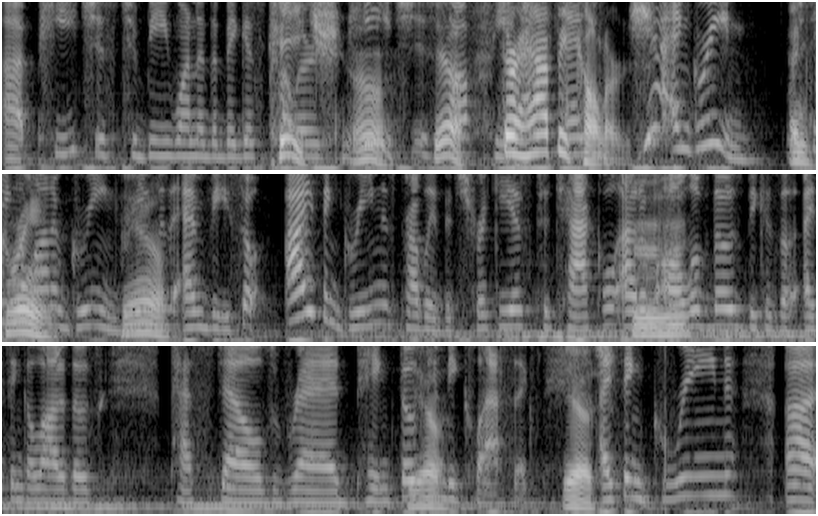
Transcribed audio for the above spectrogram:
Uh, peach is to be one of the biggest Peach, colors. oh, Peach is yeah. soft peach. They're happy And- colors. Yeah, and green. We're And seeing green. a lot of green, green Yeah. with envy. So I think green is probably the trickiest to tackle out Mm-hmm. of all of those because I think a lot of those pastels, red, pink, those Yeah. can be classics. Yes. I think green uh,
